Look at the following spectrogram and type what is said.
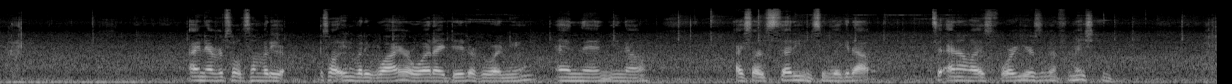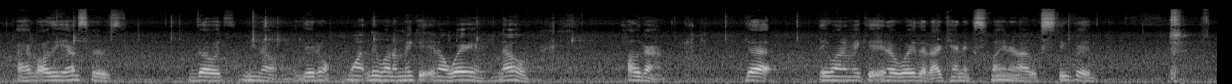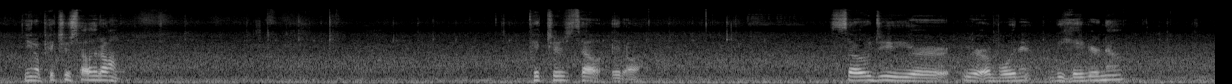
I never told somebody, told anybody why or what I did or who I knew, and then you know, I started studying as soon as I get out to analyze four years of information. I have all the answers though it's you know they don't want they want to make it in a way no hologram that they want to make it in a way that I can't explain and I look stupid. You know, pictures tell it all. Pictures tell it all. So do your your avoidant behavior now,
